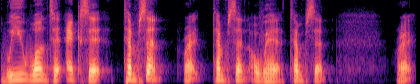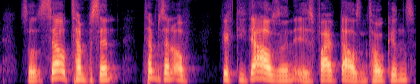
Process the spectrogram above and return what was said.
we want to exit 10%, right? 10% over here, 10%, right? So sell 10%, 10% of 50,000 is 5,000 tokens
